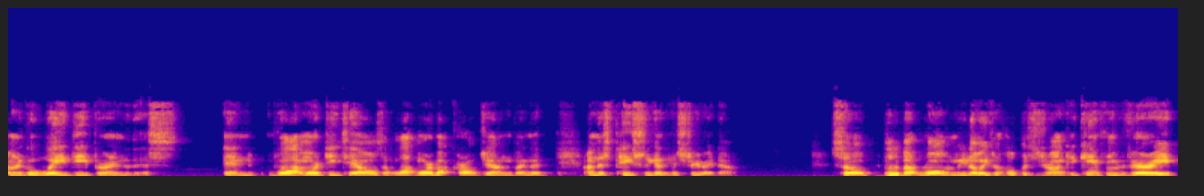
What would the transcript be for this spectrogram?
I'm going to go way deeper into this and a lot more details and a lot more about Carl Jung. But I'm, gonna, I'm just pasting together history right now. So a little about Rowland. We know he's a hopeless drunk. He came from a very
